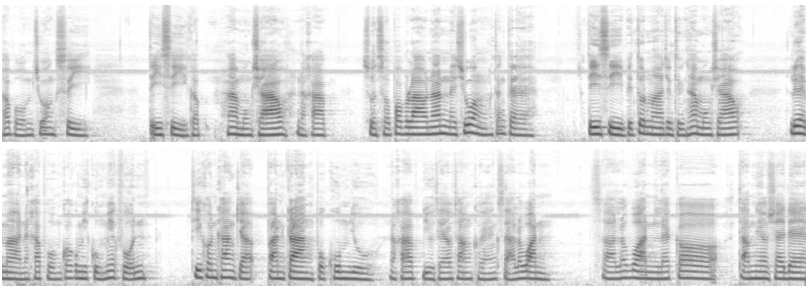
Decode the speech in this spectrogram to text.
ครับผมช่วง 4 ตี4กับ5โมงเช้านะครับ ส่วนสปปลาวนั้นในช่วงตั้งแต่ตี4เป็นต้นมาจนถึง5โมงเช้าเรื่อยมานะครับ ผมก็มีกลุ่มเมฆฝนที่ค่อนข้างจะปานกลางปกคลุมอยู่นะครับ อยู่แถวทางแขวงสารวัน สารวันและก็ตามแนวชายแดน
